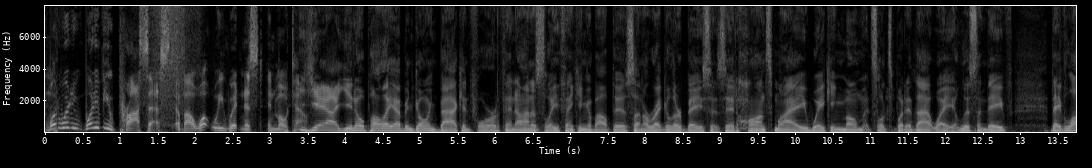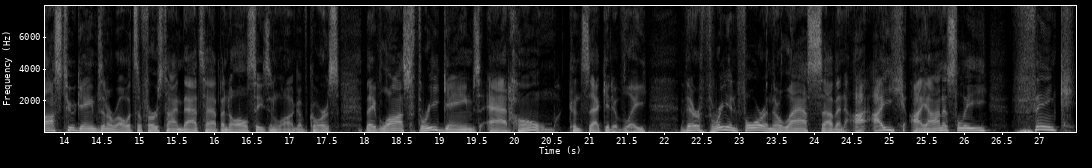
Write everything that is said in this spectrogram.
what would what have you processed about what we witnessed in Motown? Yeah, you know, Paulie, I've been going back and forth and honestly thinking about this on a regular basis. It haunts my waking moments, let's put it that way. Listen, they've they've lost two games in a row. It's the first time that's happened all season long, of course. They've lost 3 games at home consecutively. They're 3 and 4 in their last 7. I I, I honestly think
